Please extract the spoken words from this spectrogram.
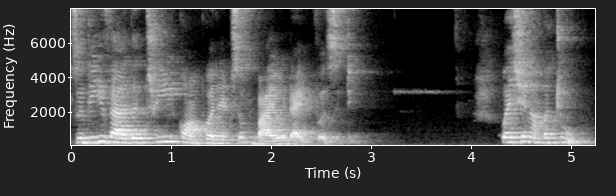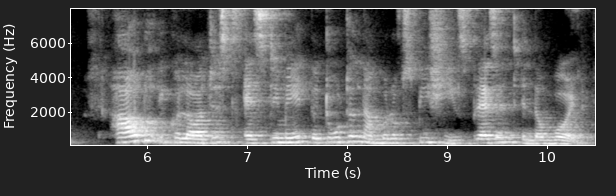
So these are the three components of biodiversity. Question number two. How do ecologists estimate the total number of species present in the world?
